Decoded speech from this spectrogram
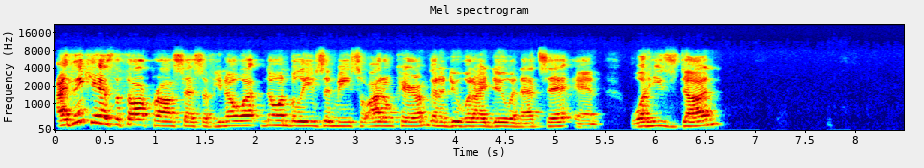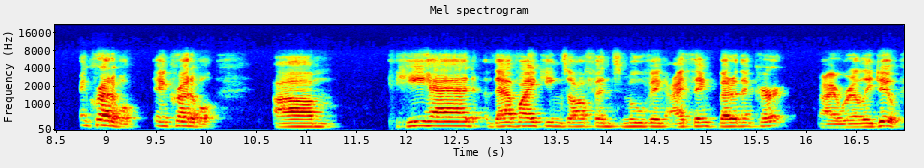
I think he has the thought process of, you know what? No one believes in me, so I don't care. I'm going to do what I do, and that's it. And what he's done, incredible, incredible. Um, he had that Vikings offense moving, I think, better than Kirk. I really do.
